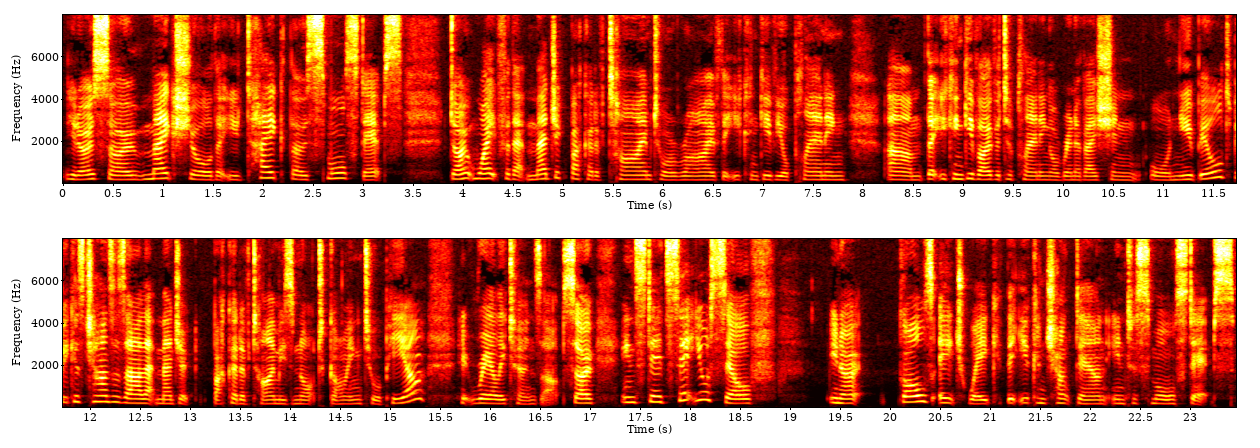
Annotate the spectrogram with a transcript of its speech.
you know, so make sure that you take those small steps. Don't wait for that magic bucket of time to arrive that you can give your planning, um, that you can give over to planning or renovation or new build, because chances are that magic bucket of time is not going to appear. It rarely turns up. So instead, set yourself, you know, goals each week that you can chunk down into small steps.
